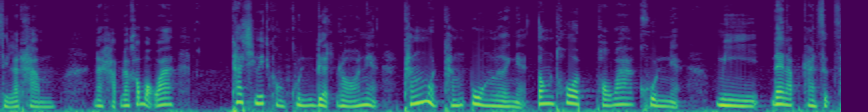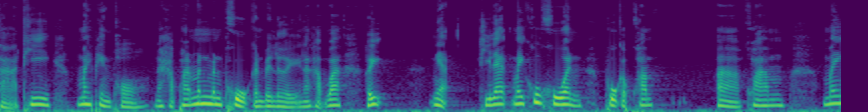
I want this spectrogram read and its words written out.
ศีลธรรมนะครับ แล้วเขาบอกว่าถ้าชีวิตของคุณเดือดร้อนเนี่ยทั้งหมดทั้งปวงเลยเนี่ยต้องโทษเพราะว่าคุณเนี่ยมีได้รับการศึกษาที่ไม่เพียงพอนะครับ เพราะมันมันผูกกันไปเลยนะครับว่าเฮ้ยเนี่ยทีแรกไม่คู่ควรผูกกับความ ความไม่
